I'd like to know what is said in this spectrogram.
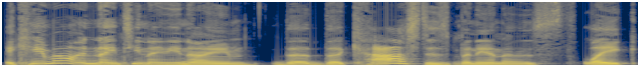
it came out in 1999. the The cast is bananas. Like,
